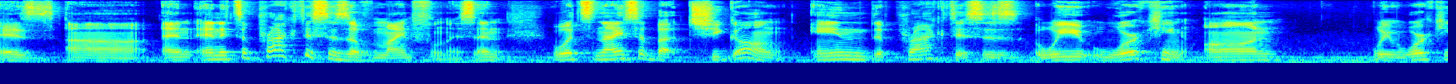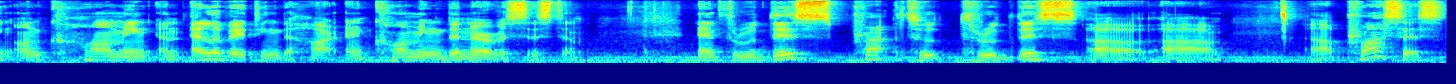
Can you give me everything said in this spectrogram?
Is uh, and and it's a practices of mindfulness. And what's nice about qigong in the practice is we working on we're working on calming and elevating the heart and calming the nervous system. And through this through this uh, uh, uh, process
